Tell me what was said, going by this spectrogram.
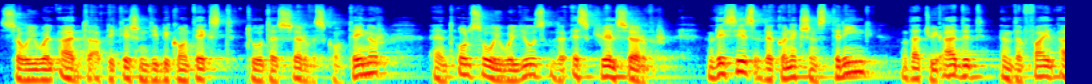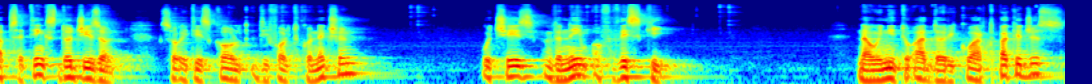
So we will add the application DB context to the service container and also we will use the SQL server. This is the connection string that we added in the file appsettings.json. So it is called default connection, which is the name of this key. Now we need to add the required packages.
